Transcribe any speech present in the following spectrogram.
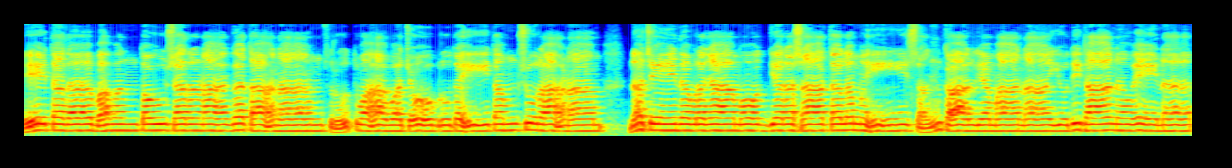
एतद्भवन्तौ शरणागतानां श्रुत्वा वचो ब्रूतहितं सुराणां। न चेदव्रजामोद्य रसातलं हि सङ्काल्यमानायुधिधानवेन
